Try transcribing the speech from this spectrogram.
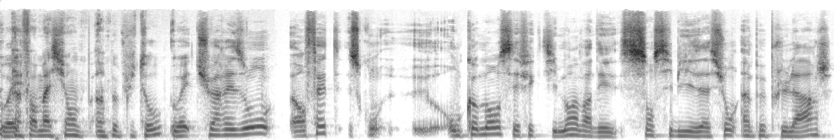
information un peu plus tôt? Oui, tu as raison. En fait, ce on, euh, on commence effectivement à avoir des sensibilisations un peu plus larges.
